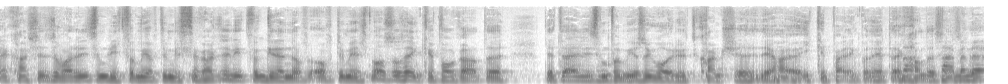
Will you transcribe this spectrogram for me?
det kanskje, så var det liksom litt for mye optimisme, kanskje. Litt for grønn optimisme. Og så tenker folk at uh, dette er liksom for mye som går ut. Kanskje. Det har jeg ikke peiling på. det. Nei, det, nei, men det,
